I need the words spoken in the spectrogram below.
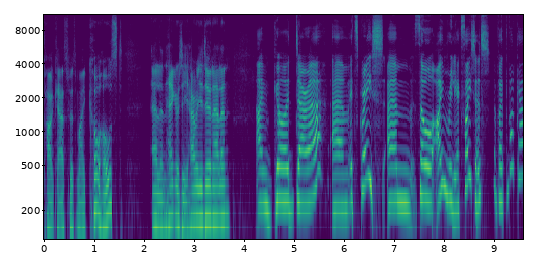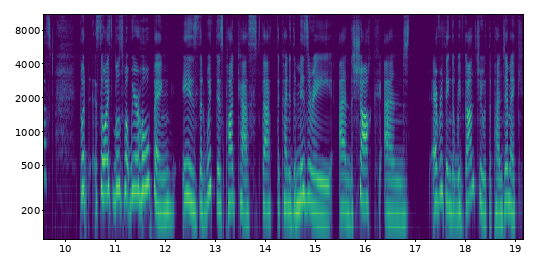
podcast with my co host, Ellen Hegarty. How are you doing, Ellen? I'm good, Darragh. Um, it's great. Um, so I'm really excited about the podcast. But so I suppose what we're hoping is that with this podcast, that the kind of the misery and the shock and everything that we've gone through with the pandemic,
